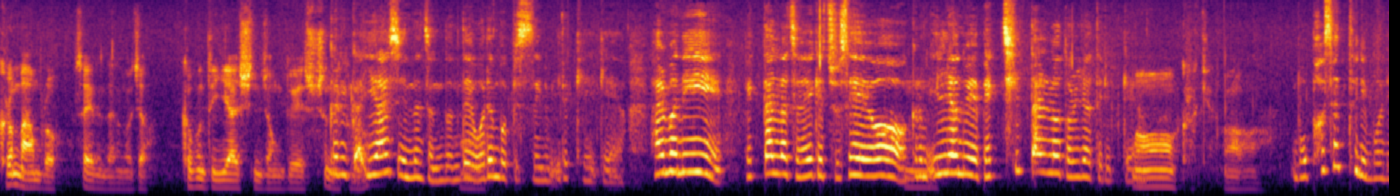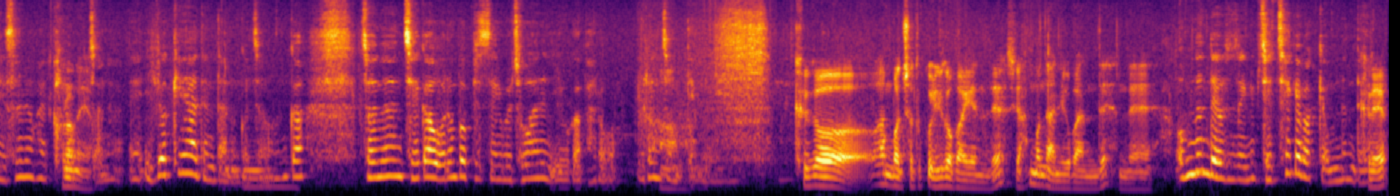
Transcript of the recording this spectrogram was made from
그런 마음으로 써야 된다는 거죠. 그분도 이해할 수 있는 정도의 수준으로. 그러니까 이해할 수 있는 정도인데 어. 워렌 버핏 선생님 이렇게 얘기해요. 할머니 100달러 저에게 주세요. 그럼 음. 1년 후에 107달러 돌려드릴게요. 어, 그렇게. 어. 뭐 퍼센트니 뭐니 설명할 필요 그러네요. 없잖아요. 예, 이렇게 해야 된다는 거죠. 음. 그러니까 저는 제가 워렌 버핏 선생님을 좋아하는 이유가 바로 이런 점 아. 때문이에요. 그거 한번 저도 꼭 읽어봐야겠는데요. 지금 한 번도 안 읽어봤는데. 네. 없는데요, 선생님. 제 책에밖에 없는데요. 그래요?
